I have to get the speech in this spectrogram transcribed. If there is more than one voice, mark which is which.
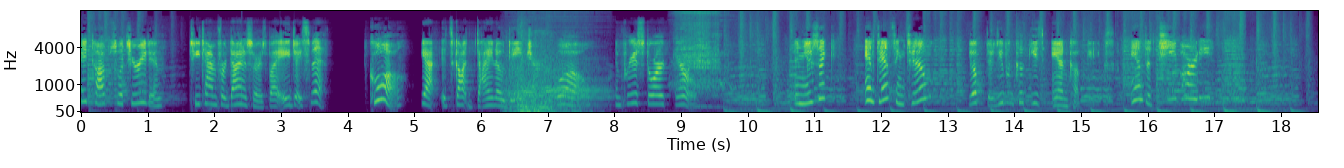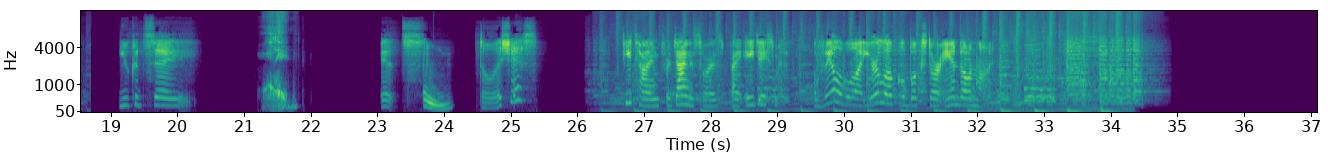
Speaker 1: Hey, Tops, what you reading?
Speaker 2: Tea Time for Dinosaurs by A.J. Smith.
Speaker 1: Cool.
Speaker 2: Yeah, it's got dino danger
Speaker 1: Whoa.
Speaker 2: and prehistoric peril.
Speaker 1: And music? And dancing too?
Speaker 2: Yup, there's even cookies and cupcakes.
Speaker 1: And a tea party?
Speaker 2: You could say it's delicious.
Speaker 1: Tea Time for Dinosaurs by A.J. Smith.
Speaker 2: Available at your local bookstore and online.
